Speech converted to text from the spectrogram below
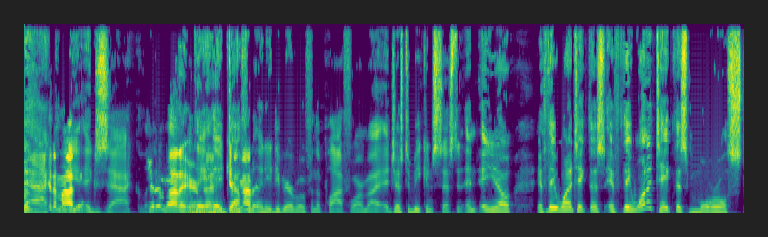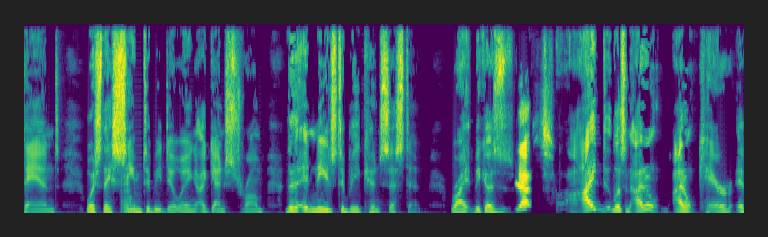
exactly, Get them out. Of here. exactly. Get them out of here, They, man. they Get 'em outta definitely need to be removed from the platform uh, just to be consistent. And, and you know, if they want to take this, if they want to take this moral stand, which they Mm-hmm. seem to be doing against Trump, then it needs to be consistent, right? Because Yes. I listen. I don't. I don't care if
